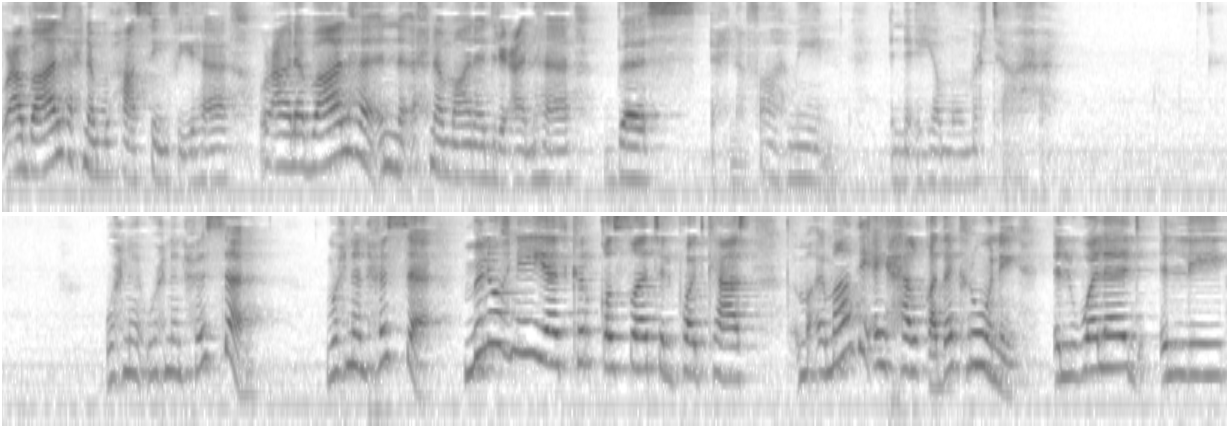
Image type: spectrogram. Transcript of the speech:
وعبالها إحنا مو حاسين فيها وعلى بالها إن إحنا ما ندري عنها بس إحنا فاهمين إن هي مو مرتاحة. وإحنا وإحنا نحسه وإحنا نحسه. منو هني يذكر قصة البودكاست؟ ما أدري أي حلقة ذكروني. الولد اللي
